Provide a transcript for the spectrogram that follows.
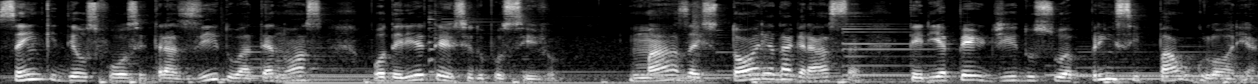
sem que Deus fosse trazido até nós, poderia ter sido possível, mas a história da graça teria perdido sua principal glória.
